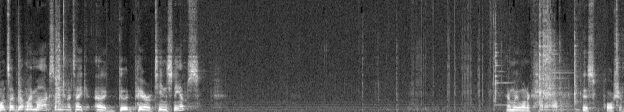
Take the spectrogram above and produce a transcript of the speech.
Once I've got my marks, I'm going to take a good pair of tin snips. And we want to cut out this portion.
